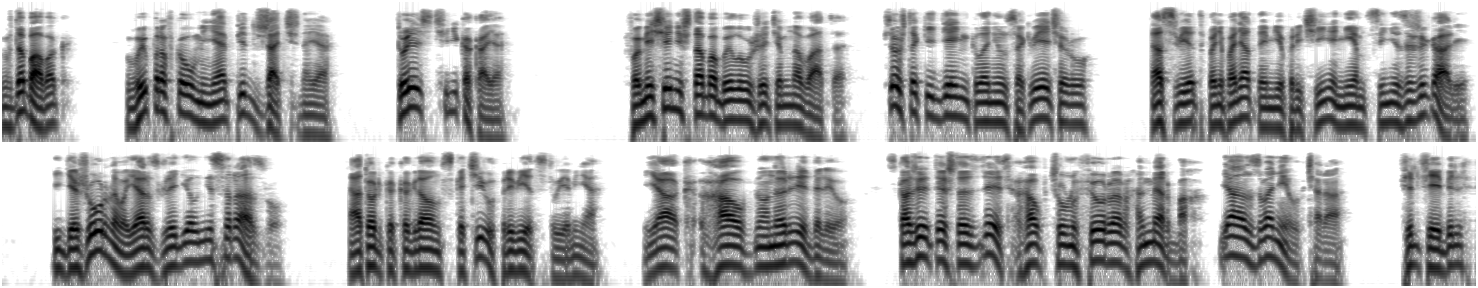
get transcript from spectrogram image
Вдобавок, выправка у меня пиджачная, то есть никакая. В помещении штаба было уже темновато. Все ж таки день клонился к вечеру, а свет по непонятной мне причине немцы не зажигали, и дежурного я разглядел не сразу, а только когда он вскочил, приветствуя меня. «Я к Гауптману Риделю. Скажите, что здесь гауптштурмфюрер Мербах. Я звонил вчера». Фельдфебель,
